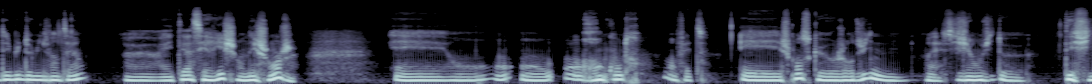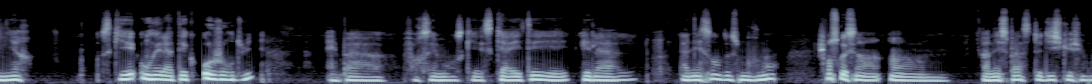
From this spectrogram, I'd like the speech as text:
début 2021, euh, a été assez riche en échanges et en, en- en- en rencontres, en fait. Et je pense qu'aujourd'hui, si j'ai envie de définir ce qui est On est la tech aujourd'hui, et pas forcément ce qui, ce qui a été et, la, naissance de ce mouvement. Je pense que c'est un, espace de discussion,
